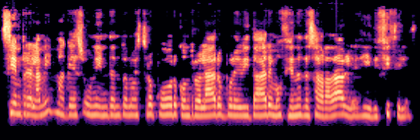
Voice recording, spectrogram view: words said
siempre la misma, que es un intento nuestro por controlar o por evitar emociones desagradables y difíciles.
